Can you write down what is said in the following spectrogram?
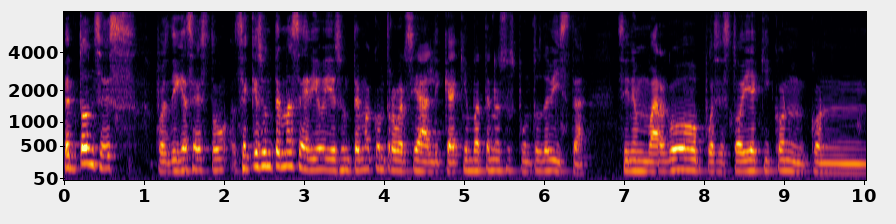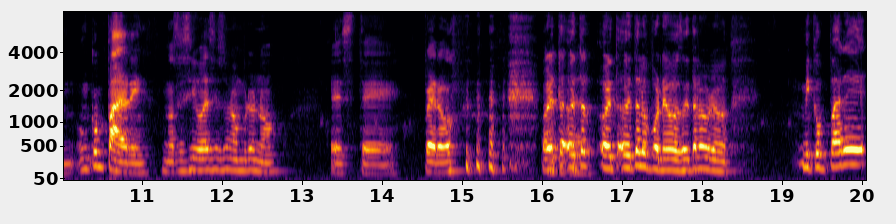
Entonces, pues digas esto, sé que es un tema serio y es un tema controversial y cada quien va a tener sus puntos de vista. Sin embargo, pues estoy aquí con, con un compadre, no sé si voy a decir su nombre o no, este, pero ahorita, ahorita, ahorita, lo ponemos, ahorita lo ponemos. Mi compadre,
